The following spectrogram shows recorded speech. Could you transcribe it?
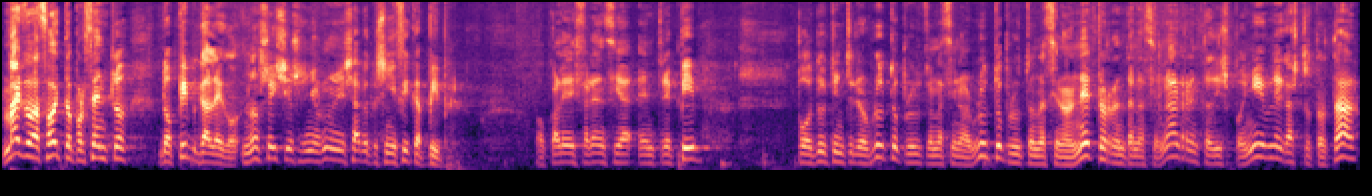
máis do 18% do PIB galego. Non sei se o señor Núñez sabe o que significa PIB. O cal é a diferencia entre PIB Produto Interior Bruto, Produto Nacional Bruto, Produto Nacional Neto, Renta Nacional, Renta Disponible, Gasto Total,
